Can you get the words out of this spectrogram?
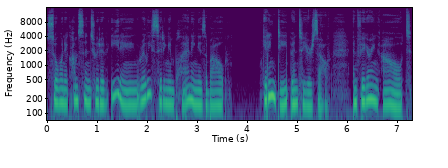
So, when it comes to intuitive eating, really sitting and planning is about getting deep into yourself and figuring out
